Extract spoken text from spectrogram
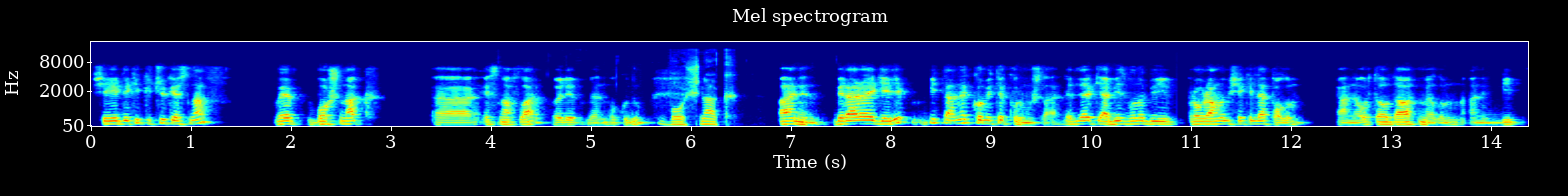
şehirdeki küçük esnaf ve boşnak e, esnaflar öyle ben okudum. Boşnak. Aynen. Bir araya gelip bir tane komite kurmuşlar. Dediler ki ya biz bunu bir programlı bir şekilde yapalım. Yani ortalığı dağıtmayalım. Hani bir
